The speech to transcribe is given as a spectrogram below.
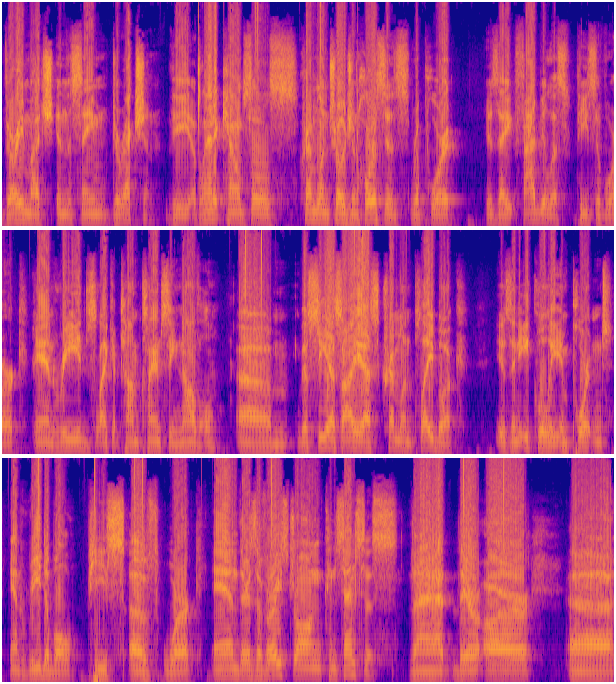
very much in the same direction. The Atlantic Council's Kremlin Trojan Horses report is a fabulous piece of work and reads like a Tom Clancy novel. Um, the CSIS Kremlin Playbook is an equally important and readable piece of work. And there's a very strong consensus that there are uh,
